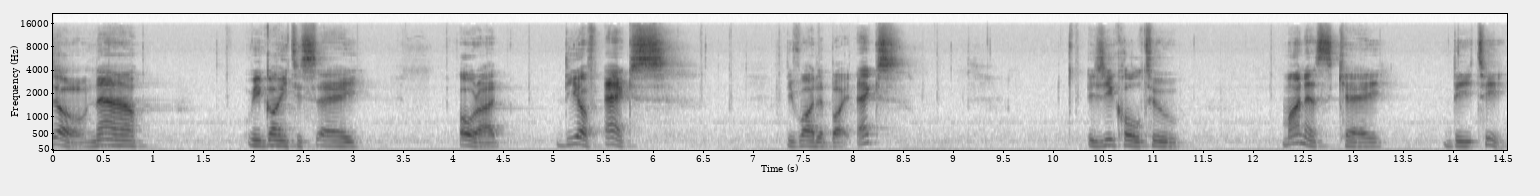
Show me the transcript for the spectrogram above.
So now we're going to say, all right, d of x divided by x is equal to minus k dt.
